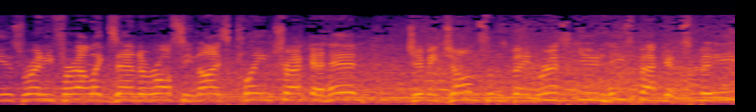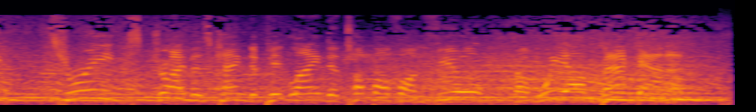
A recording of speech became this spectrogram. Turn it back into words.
Flag is ready for Alexander Rossi. Nice clean track ahead. Jimmie Johnson's been rescued. He's back at speed. Three drivers came to pit lane to top off on fuel, but we are back at it.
